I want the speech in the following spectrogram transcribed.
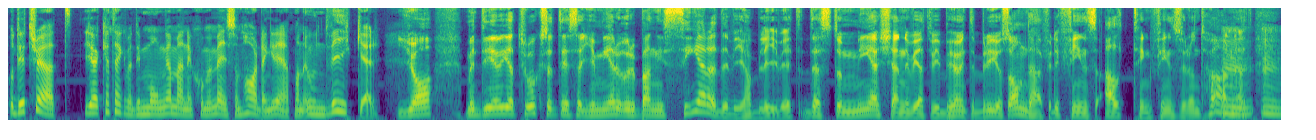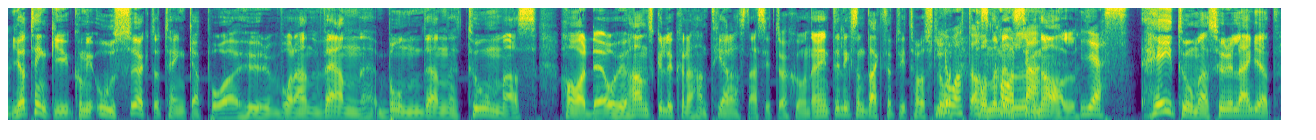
Och det tror jag att, jag kan tänka mig att det är många människor med mig som har den grejen att man undviker. Ja, men det, jag tror också att det är så här, ju mer urbaniserade vi har blivit, desto mer känner vi att vi behöver inte bry oss om det här för det finns, allting finns runt hörnet. Mm, mm. Jag tänker ju, kommer ju osökt att tänka på hur våran vän, bonden Thomas har det och hur han skulle kunna hantera en sån här situation. Är det inte liksom dags att vi tar och slår Låt oss honom en kolla. signal? Yes. Hej Thomas, hur är läget?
